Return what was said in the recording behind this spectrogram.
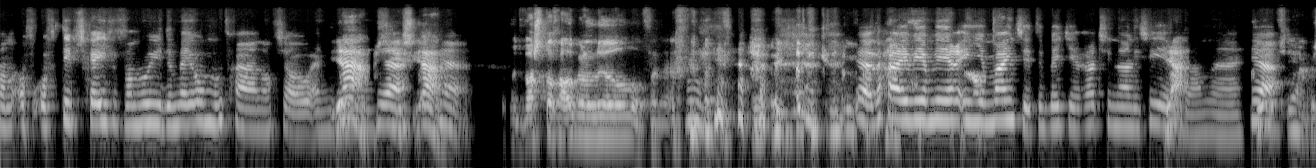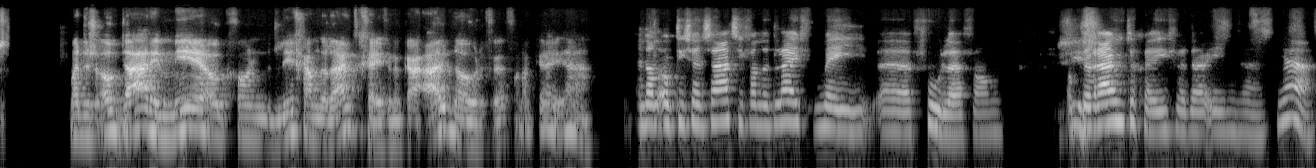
Van, of, of tips geven van hoe je ermee om moet gaan of zo. En, ja, precies. Ja. ja. Het was toch ook een lul. Of een, ja, dan ga je weer meer in je mind zitten. Een beetje rationaliseren ja. dan. Uh, ja. ja, maar dus ook daarin meer ook gewoon het lichaam de ruimte geven en elkaar uitnodigen. Van oké, ja. En dan ook die sensatie van het lijf mee uh, voelen. Van, ook de ruimte geven daarin. Uh, ja.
